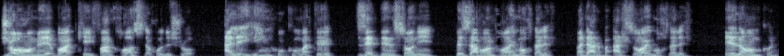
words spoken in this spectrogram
جامعه باید کیفرخواست خودش رو علیه این حکومت ضد انسانی به زبانهای مختلف و در عرصه های مختلف اعلام کنه.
